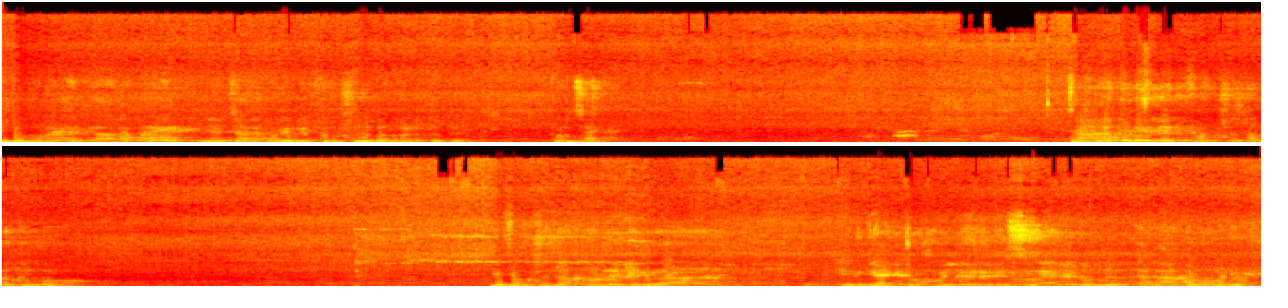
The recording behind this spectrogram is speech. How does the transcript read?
ഇപ്പൊ കുറെ കാലമായി ഞാൻ ചാലക്കുടിയിൽ ഫംഗ്ഷനിൽ പങ്കെടുത്തിട്ട്. കുറച്ചായി. ചാലക്കുടിയിൽ ഒരു ഫംഗ്ഷൻ നടക്കുമ്പോൾ ഈ ഫംഗ്ഷൻ നടന്നുകൊണ്ടിരിക്കുമ്പോഴാണ് എനിക്ക് ഏറ്റവും വലിയൊരു മിസ്സിംഗ് ആയിട്ട് തോന്നുന്നത് കലാഭവൻ മണിയാണ്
